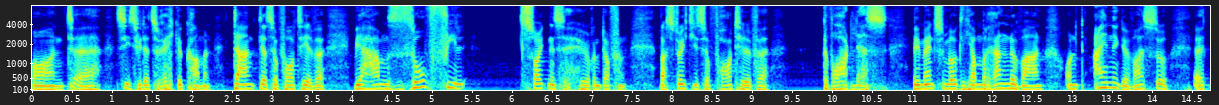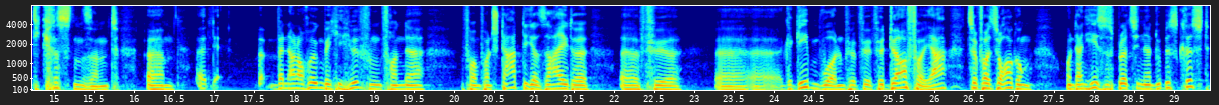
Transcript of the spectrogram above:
und äh, sie ist wieder zurechtgekommen. Dank der Soforthilfe. Wir haben so viel Zeugnisse hören dürfen, was durch die Soforthilfe geworden ist. Wie Menschen wirklich am Rande waren. Und einige, weißt du, äh, die Christen sind, ähm, äh, wenn dann auch irgendwelche Hilfen von, der, von, von staatlicher Seite äh, für, gegeben wurden, für, für, für Dörfer, ja, zur Versorgung. Und dann hieß es plötzlich, du bist Christ,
